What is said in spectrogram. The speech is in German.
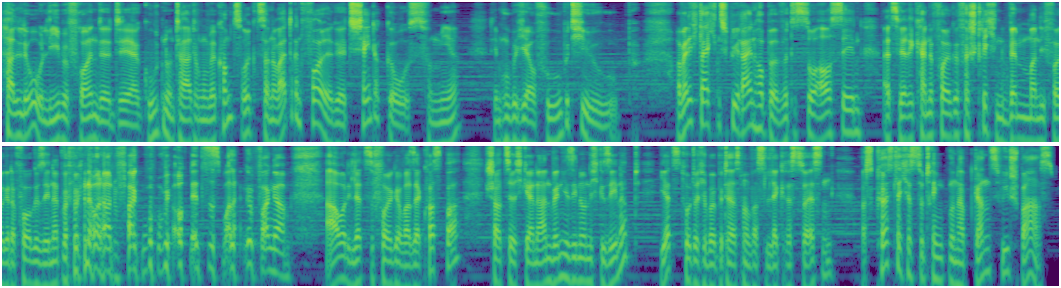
Hallo, liebe Freunde der guten Unterhaltung und willkommen zurück zu einer weiteren Folge Chained of Ghosts von mir, dem Hube hier auf HubeTube. Und wenn ich gleich ins Spiel reinhoppe, wird es so aussehen, als wäre keine Folge verstrichen, wenn man die Folge davor gesehen hat, weil wir genau da anfangen, wo wir auch letztes Mal angefangen haben. Aber die letzte Folge war sehr kostbar. Schaut sie euch gerne an, wenn ihr sie noch nicht gesehen habt. Jetzt holt euch aber bitte erstmal was Leckeres zu essen, was Köstliches zu trinken und habt ganz viel Spaß.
